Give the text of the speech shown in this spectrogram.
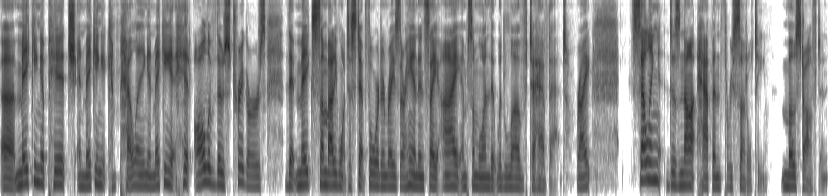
uh, making a pitch and making it compelling and making it hit all of those triggers that makes somebody want to step forward and raise their hand and say, "I am someone that would love to have that." Right? Selling does not happen through subtlety most often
